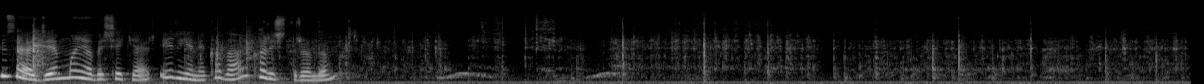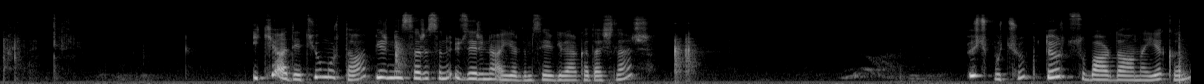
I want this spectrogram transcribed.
Güzelce maya ve şeker eriyene kadar karıştıralım. İki adet yumurta, birinin sarısını üzerine ayırdım sevgili arkadaşlar. 3,5-4 su bardağına yakın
